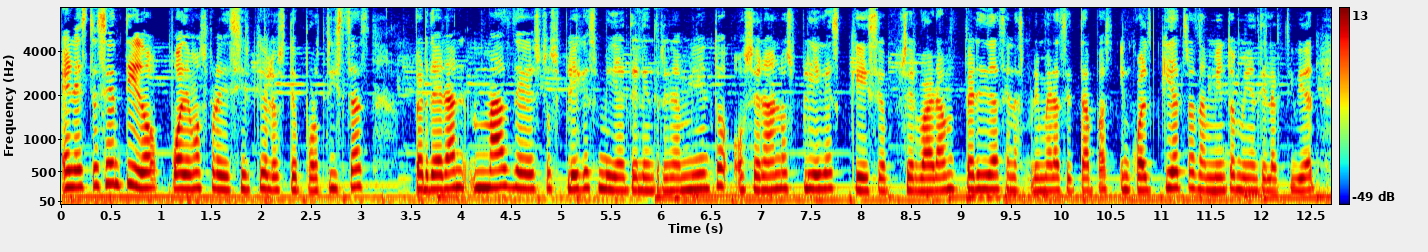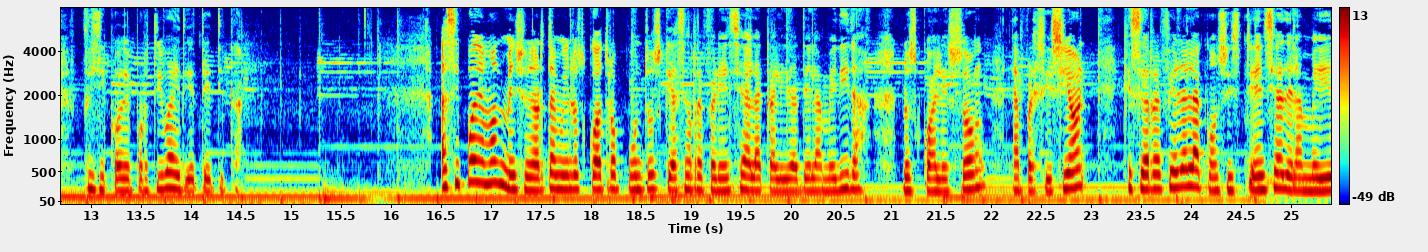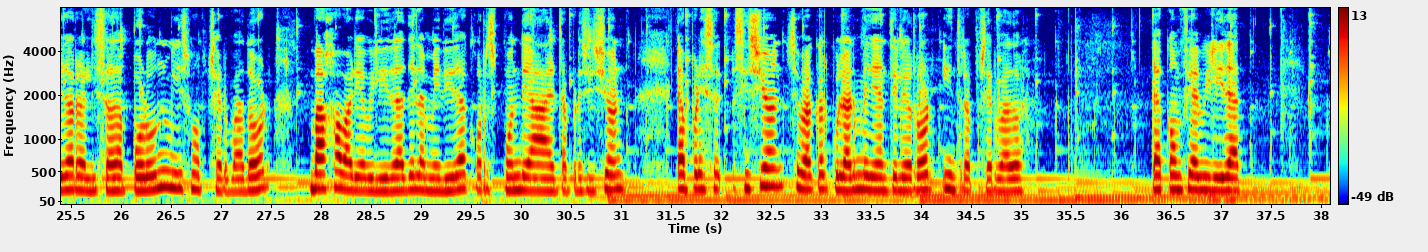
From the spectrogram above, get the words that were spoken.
En este sentido, podemos predecir que los deportistas perderán más de estos pliegues mediante el entrenamiento o serán los pliegues que se observarán pérdidas en las primeras etapas en cualquier tratamiento mediante la actividad físico-deportiva y dietética. Así podemos mencionar también los cuatro puntos que hacen referencia a la calidad de la medida, los cuales son la precisión, que se refiere a la consistencia de la medida realizada por un mismo observador, baja variabilidad de la medida corresponde a alta precisión. La precisión se va a calcular mediante el error intraobservador. La confiabilidad.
